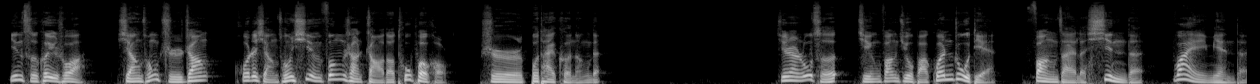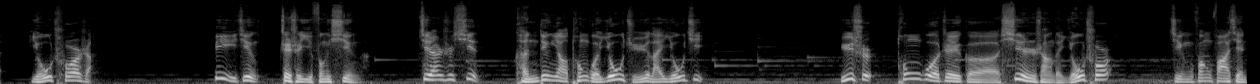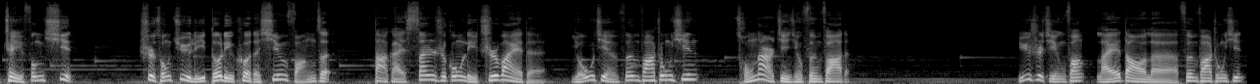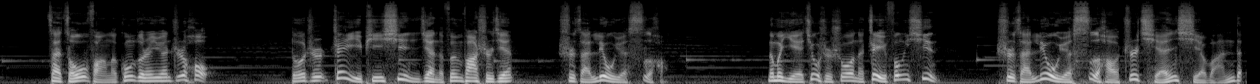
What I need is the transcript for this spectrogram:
因此可以说啊，想从纸张或者想从信封上找到突破口是不太可能的。既然如此，警方就把关注点放在了信的外面的邮戳上。毕竟这是一封信啊，既然是信，肯定要通过邮局来邮寄。于是，通过这个信上的邮戳，警方发现这封信是从距离德里克的新房子大概三十公里之外的邮件分发中心从那儿进行分发的。于是，警方来到了分发中心，在走访了工作人员之后，得知这一批信件的分发时间是在六月四号。那么也就是说呢，这封信是在六月四号之前写完的。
